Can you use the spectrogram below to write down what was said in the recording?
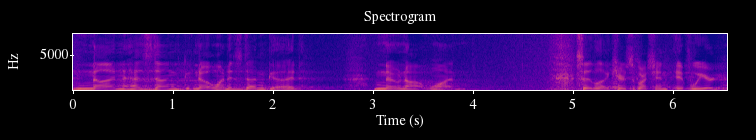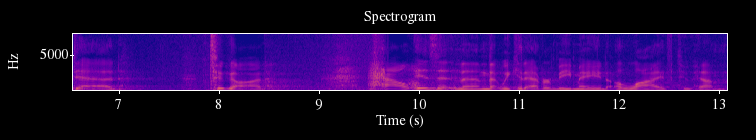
none has done, no one has done good, no, not one. So, look, here's the question if we are dead to God, how is it then that we could ever be made alive to him?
